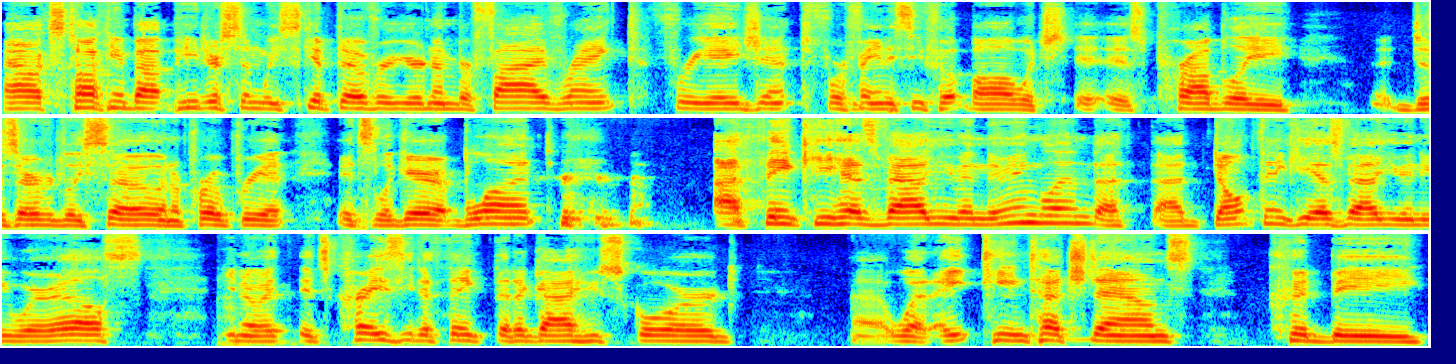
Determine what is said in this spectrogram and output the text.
Alex, talking about Peterson, we skipped over your number five ranked free agent for fantasy football, which is probably deservedly so and appropriate. It's LeGarrette Blunt. I think he has value in New England. I, I don't think he has value anywhere else. You know, it, it's crazy to think that a guy who scored, uh, what, 18 touchdowns could be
